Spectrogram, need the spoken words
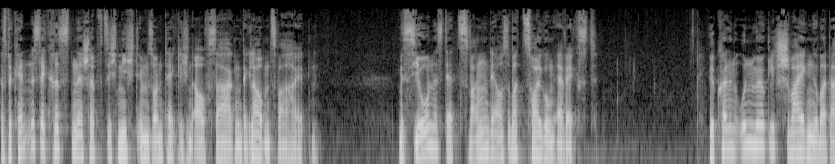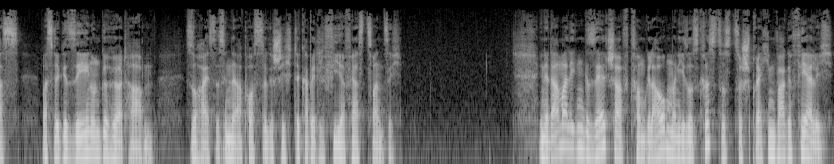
Das Bekenntnis der Christen erschöpft sich nicht im sonntäglichen Aufsagen der Glaubenswahrheiten. Mission ist der Zwang, der aus Überzeugung erwächst. Wir können unmöglich schweigen über das, was wir gesehen und gehört haben, so heißt es in der Apostelgeschichte Kapitel 4 Vers 20. In der damaligen Gesellschaft vom Glauben an Jesus Christus zu sprechen war gefährlich,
